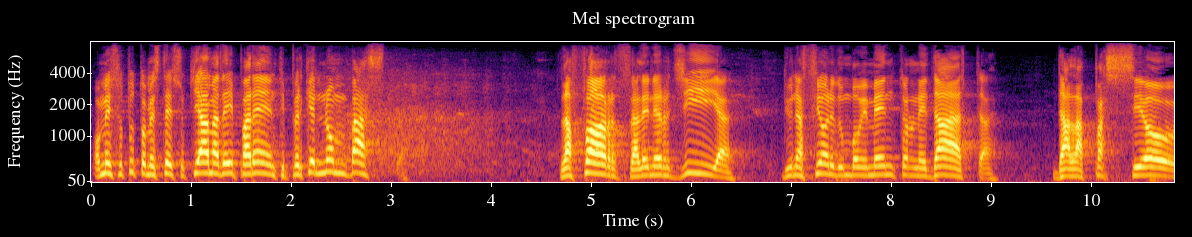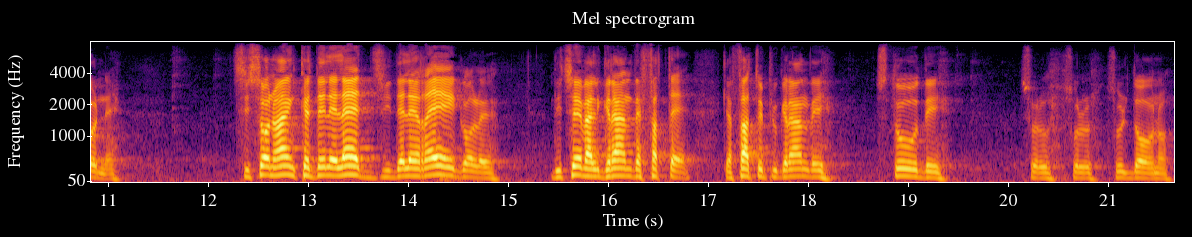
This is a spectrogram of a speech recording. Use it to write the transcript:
Ho messo tutto me stesso, chiama dei parenti perché non basta. La forza, l'energia di un'azione, di un movimento non è data dalla passione. Ci sono anche delle leggi, delle regole, diceva il grande Fatè che ha fatto i più grandi studi sul, sul, sul dono,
